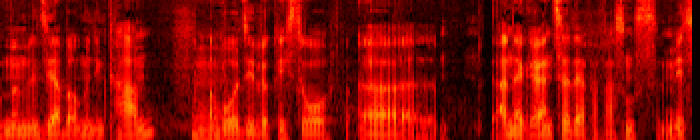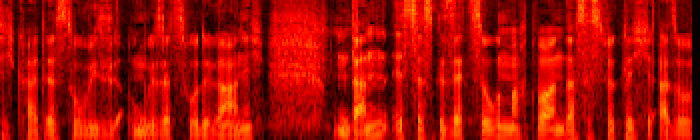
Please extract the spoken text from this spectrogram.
man will sie aber unbedingt haben, mhm. obwohl sie wirklich so äh, an der Grenze der Verfassungsmäßigkeit ist, so wie sie umgesetzt wurde, gar nicht. Und dann ist das Gesetz so gemacht worden, dass es wirklich, also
